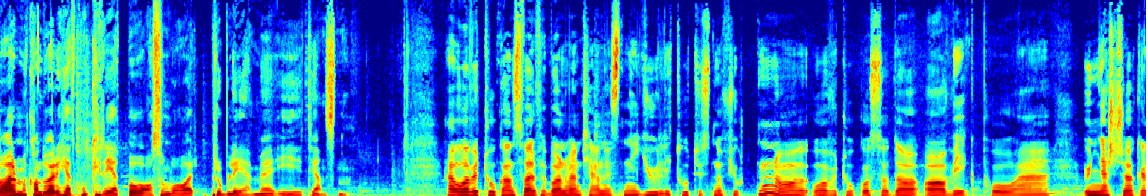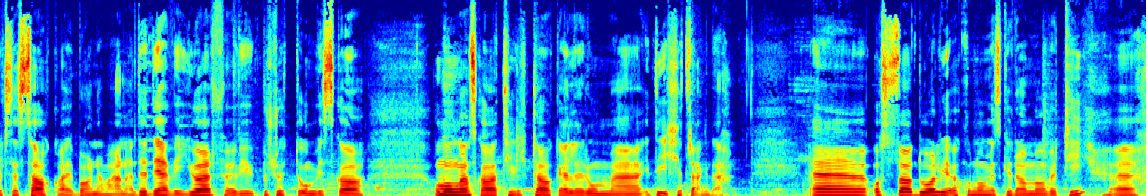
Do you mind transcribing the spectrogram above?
var, men kan du være helt konkret på hva som var problemet i tjenesten? Jeg overtok ansvaret for barnevernstjenesten i juli 2014, og overtok også da avvik på eh, undersøkelsessaker i barnevernet. Det er det vi gjør før vi beslutter om, vi skal, om ungene skal ha tiltak eller om eh, de ikke trenger det. Eh, også dårlige økonomiske rammer over tid. Eh,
